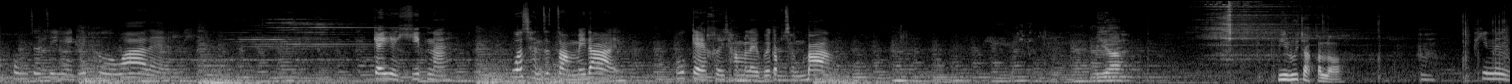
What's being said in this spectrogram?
ก็คงจะจริงอย่างที่เธอว่าแหละ แกอย่าคิดนะ ว่าฉันจะจำไม่ได้ ว่าแกเคยทำอะไรไว้กับฉันบ้าง เบียร์นี่รู้จักกันเหรอ พี่หนึ่ง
